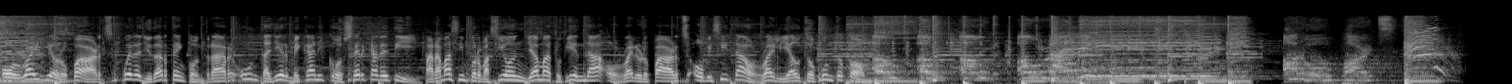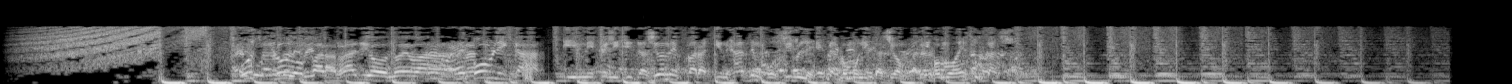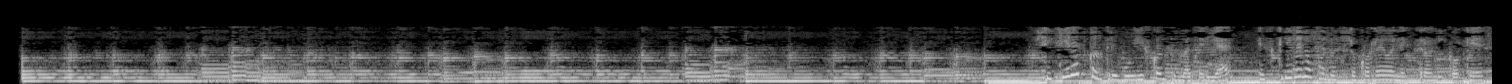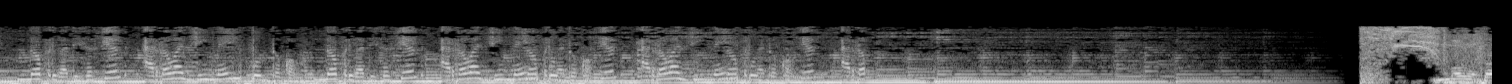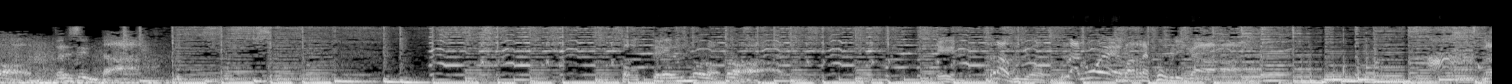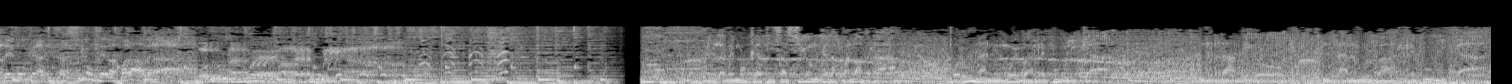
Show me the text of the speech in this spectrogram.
O'Reilly Auto Parts puede ayudarte a encontrar un taller mecánico cerca de ti. Para más información, llama a tu tienda O'Reilly Auto Parts o visita oreillyauto.com. oh, oh, Parts. Un saludo para Radio Nueva República y mis felicitaciones para quienes hacen posible esta comunicación, como es su caso. Con tu material, escríbenos a nuestro correo electrónico que es noprivatización@gmail.com. Noprivatización arroba gmail no privatización arroba gmail.com. arroba Molotov presenta Cóctel Molotov en Radio La Nueva República. La democratización de la palabra una nueva república. La democratización de la palabra por una nueva república. Radio La Nueva República.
